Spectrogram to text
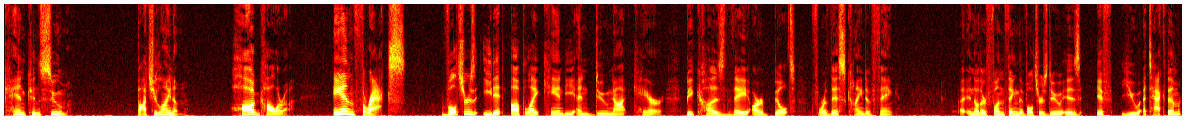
can consume botulinum, hog cholera, anthrax, Vultures eat it up like candy and do not care because they are built for this kind of thing. Another fun thing that vultures do is if you attack them,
